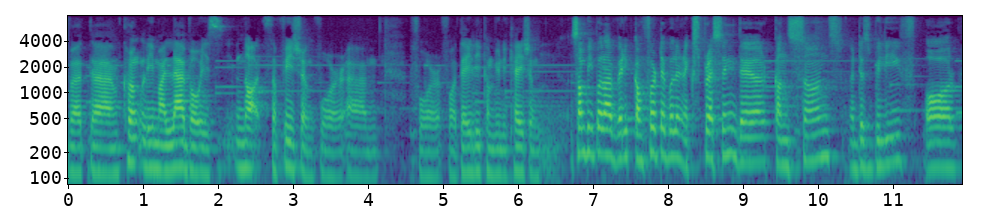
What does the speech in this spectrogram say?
but um, currently my level is not sufficient for, um, for, for daily communication. Some people are very comfortable in expressing their concerns, disbelief, or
